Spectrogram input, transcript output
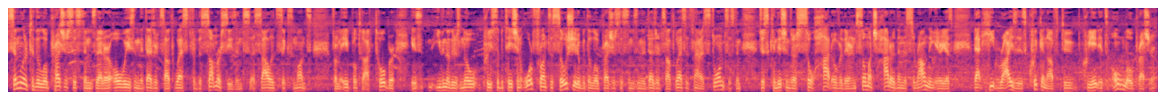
similar to the low pressure systems that are always in the desert southwest for the summer seasons, a solid six months from April to October, is even though there's no precipitation or front associated with the low pressure systems in the desert southwest. It's not a storm system, just conditions are so hot over there and so much hotter than the surrounding areas that heat rises quick enough to create its own low pressure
